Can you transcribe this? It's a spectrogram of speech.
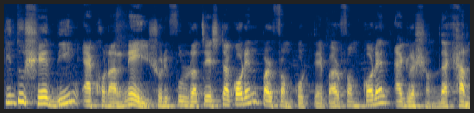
কিন্তু সে দিন এখন আর নেই। শরীফুলরা চেষ্টা করেন পারফর্ম করতে। পারফর্ম করেন অ্যাগ্রেশন দেখান।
